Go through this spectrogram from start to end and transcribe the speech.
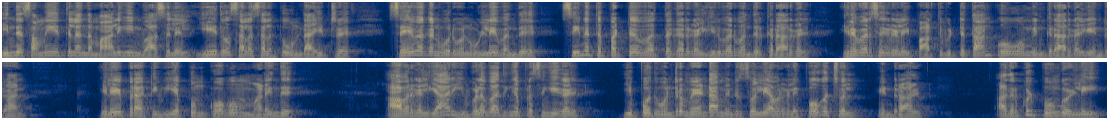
இந்த சமயத்தில் அந்த மாளிகையின் வாசலில் ஏதோ சலசலப்பு உண்டாயிற்று. சேவகன் ஒருவன் உள்ளே வந்து சீனத்து பட்டு வர்த்தகர்கள் இருவர் வந்திருக்கிறார்கள். இளவரசர்களை பார்த்துவிட்டுத்தான் போவோம் என்கிறார்கள் என்றான். இளைய பிராட்டி வியப்பும் கோபமும் அடைந்து அவர்கள் யார் இவ்வளவு அதிக பிரசங்கிகள்? இப்போது ஒன்றும் வேண்டாம் என்று சொல்லி அவர்களை போகச் சொல் என்றாள். அதற்குள் பூங்கொழி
